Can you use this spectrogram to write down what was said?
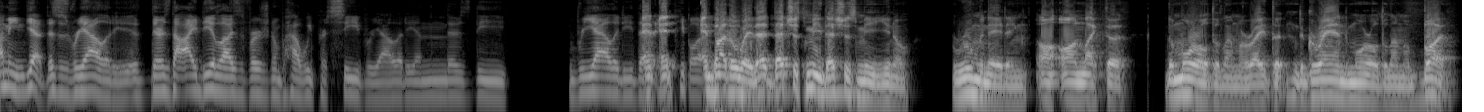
I mean, yeah, this is reality. There's the idealized version of how we perceive reality, and then there's the reality that and, and, people. and by the way, that that's just me. That's just me. You know, ruminating on, on like the the moral dilemma, right? The the grand moral dilemma. But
